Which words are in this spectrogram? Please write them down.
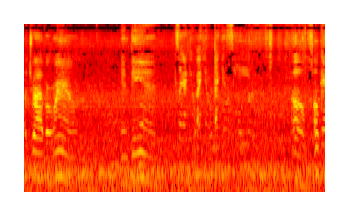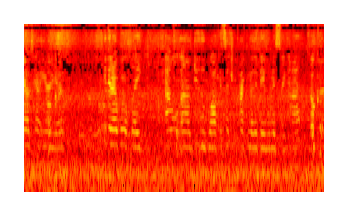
uh, drive around, and then. Cause like I can, I can, I can see Oh, okay. downtown area, Okay. and then I won't like, I will um, do the walk in Central Park another day when it's like hot. Okay.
